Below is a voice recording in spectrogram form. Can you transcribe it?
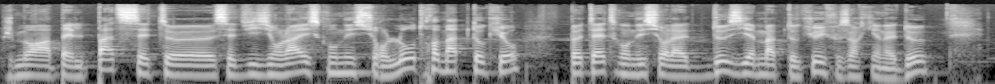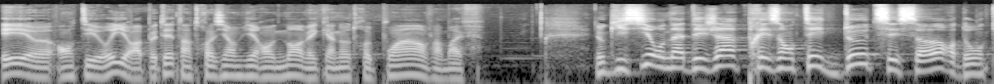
je me rappelle pas de cette, cette vision-là. Est-ce qu'on est sur l'autre map Tokyo? Peut-être qu'on est sur la deuxième map Tokyo. Il faut savoir qu'il y en a deux. Et en théorie, il y aura peut-être un troisième environnement avec un autre point. Enfin bref. Donc ici, on a déjà présenté deux de ces sorts. Donc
